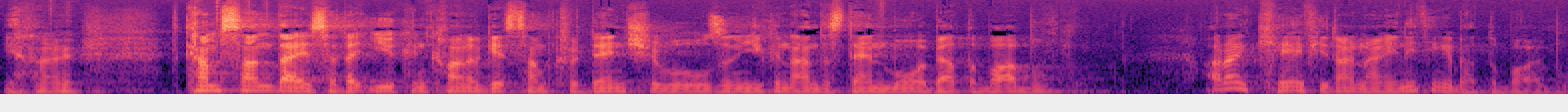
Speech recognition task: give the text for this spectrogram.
you know. Come Sunday so that you can kind of get some credentials and you can understand more about the Bible. I don't care if you don't know anything about the Bible.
